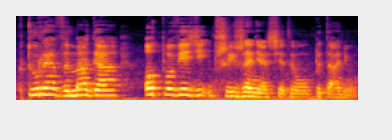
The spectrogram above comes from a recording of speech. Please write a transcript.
które wymaga odpowiedzi i przyjrzenia się temu pytaniu.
